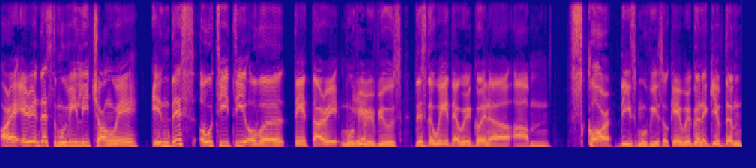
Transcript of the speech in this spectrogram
All right, Arian, that's the movie Lee Chong Wei. In this OTT over Tarik movie Yep. reviews, this is the way that we're going to um, score these movies. Okay, we're going to give them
